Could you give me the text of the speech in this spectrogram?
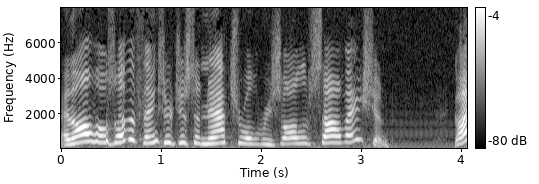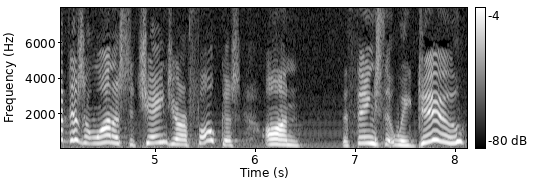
And all those other things are just a natural result of salvation. God doesn't want us to change our focus on the things that we do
